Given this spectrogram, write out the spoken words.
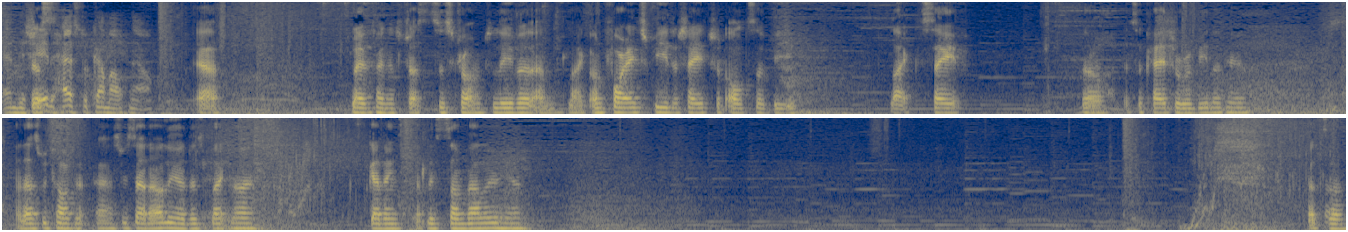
And the Just- Shade has to come out now. Yeah. Flame Fang is just too strong to leave it, and like on 4 HP, the Shade should also be like safe. So it's okay to reveal it here. And as we talked, as we said earlier, this Black Knight is getting at least some value here. That's a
